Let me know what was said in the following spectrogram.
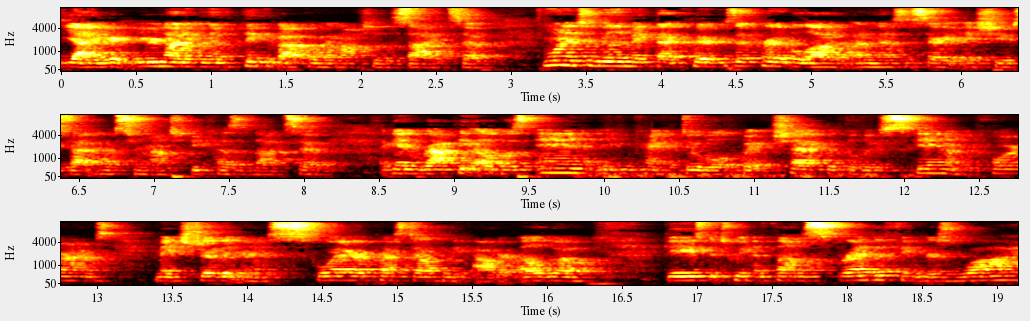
yeah, you're, you're not even gonna think about going off to the side. So I wanted to really make that clear because I've heard of a lot of unnecessary issues that have surmounted because of that. So again, wrap the elbows in and you can kind of do a little quick check with the loose skin on your forearms. Make sure that you're in a square, press down to the outer elbow. Gaze between the thumbs, spread the fingers wide.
